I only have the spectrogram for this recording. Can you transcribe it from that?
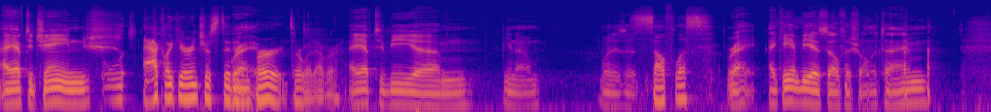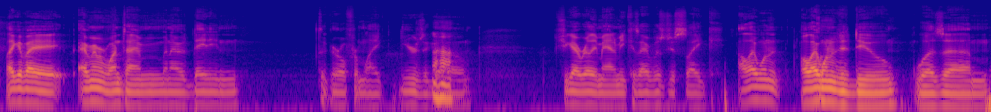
I have to change. act like you're interested in birds or whatever. I have to be, um, you know, what is it? Selfless. Right. I can't be as selfish all the time. like if I I remember one time when I was dating the girl from like years ago. Uh-huh. She got really mad at me cuz I was just like all I wanted all I wanted to do was um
